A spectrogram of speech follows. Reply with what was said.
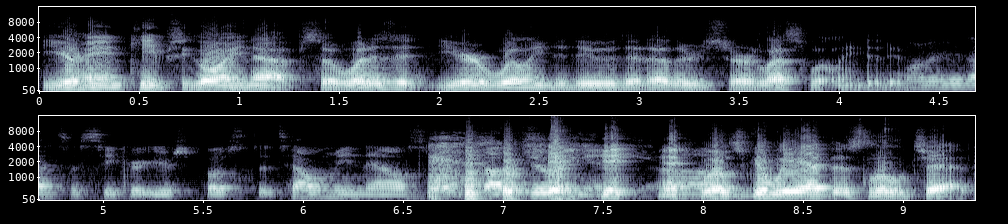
your hand keeps going up. So what is it you're willing to do that others are less willing to do? Well, maybe that's a secret you're supposed to tell me now, so I stop doing it. Um, well, it's good we had this little chat.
